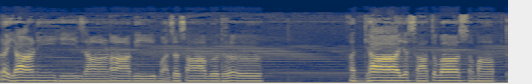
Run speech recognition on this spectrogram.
प्रयाणी हि जाणावी मज सावध अध्याय सातवा समाप्त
